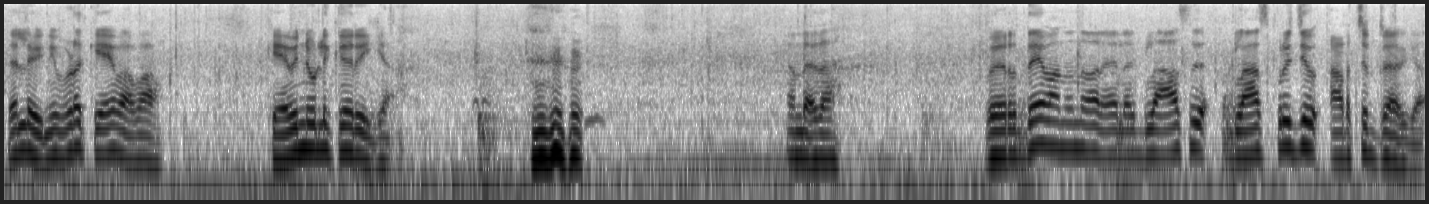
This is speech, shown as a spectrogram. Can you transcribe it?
ഇതല്ലേ ഇനി ഇവിടെ കേവാ വാ. കേവിന്റെ ഉള്ളിൽ കയറിയിരിക്കാം എന്താ വെറുതെ വന്നെന്ന് പറയാല്ല ഗ്ലാസ് ഗ്ലാസ് ബ്രിഡ്ജ് അടച്ചിട്ടിരിക്കുക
